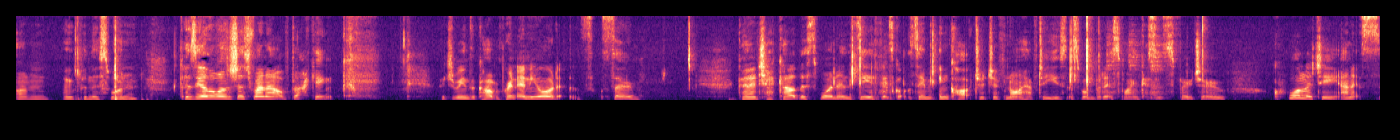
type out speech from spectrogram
open this one because the other one's just run out of black ink which means I can't print any orders. So going to check out this one and see if it's got the same ink cartridge. If not, I have to use this one, but it's fine because it's photo quality and it's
